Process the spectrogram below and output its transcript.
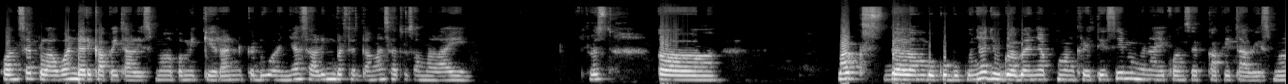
konsep lawan dari kapitalisme. Pemikiran keduanya saling bertentangan satu sama lain. Terus uh, Marx dalam buku-bukunya juga banyak mengkritisi mengenai konsep kapitalisme.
